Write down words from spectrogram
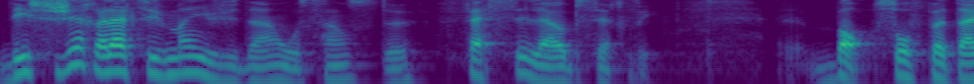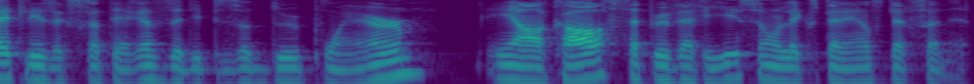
des sujets relativement évidents au sens de facile à observer. Euh, bon, sauf peut-être les extraterrestres de l'épisode 2.1, et encore, ça peut varier selon l'expérience personnelle.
